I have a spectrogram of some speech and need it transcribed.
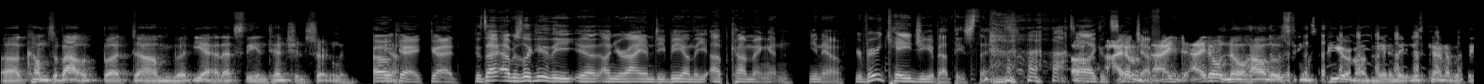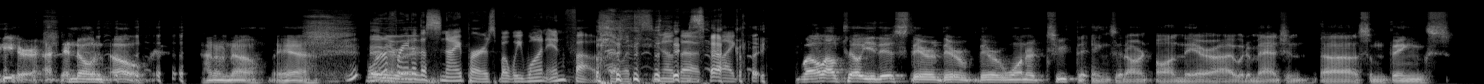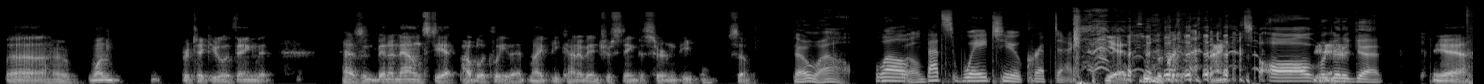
uh comes about, but um but yeah, that's the intention certainly. Okay, good. Because I, I was looking at the uh, on your IMDb on the upcoming, and you know you're very cagey about these things. That's all I can say, I don't, Jeffrey. I, I don't know how those things appear on there. They just kind of appear. I don't know. I don't know. Yeah. We're afraid of the snipers, but we want info. So it's you know the like. Well, I'll tell you this: there, there, there are one or two things that aren't on there. I would imagine uh, some things. Uh, one particular thing that hasn't been announced yet publicly that might be kind of interesting to certain people. So, Oh wow, well, Well- that's way too cryptic. yeah, super quick, right? that's all we're Yeah. gonna get. Yeah.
